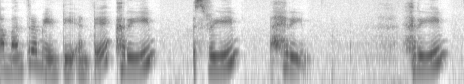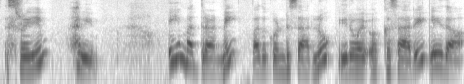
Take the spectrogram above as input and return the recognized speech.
ఆ మంత్రం ఏంటి అంటే హ్రీం శ్రీం హ్రీం. హ్రీం శ్రీం హ్రీం. ఈ మంత్రాన్ని పదకొండు సార్లు ఇరవై ఒక్కసారి లేదా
